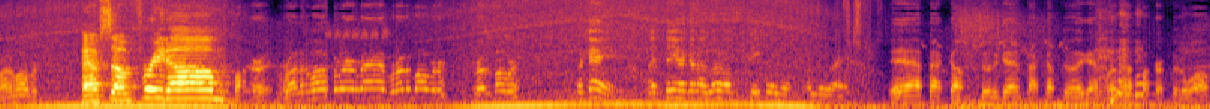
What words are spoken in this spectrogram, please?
Run him over. Have some freedom. Fucker. Run him over, man. Run him over. Run him over. Okay, I think I got a lot of people on the way. Yeah, back up. Do it again. Back up. Do it again. Run that fucker through the wall.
